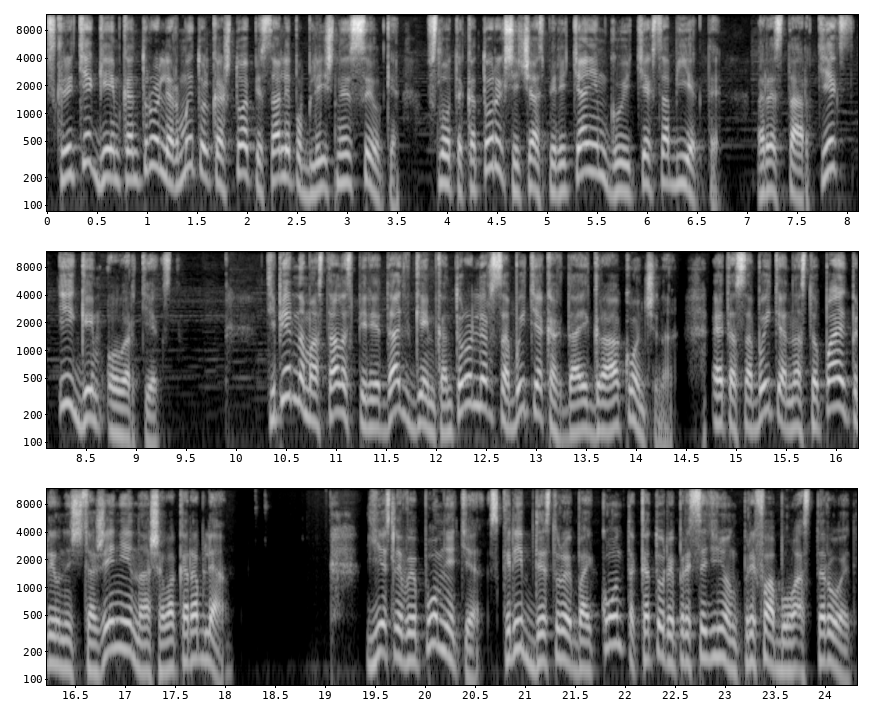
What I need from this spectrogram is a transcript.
В скрипте Game Controller мы только что описали публичные ссылки, в слоты которых сейчас перетянем GUI текст объекты Restart текст и Game Over текст. Теперь нам осталось передать в Game Controller событие, когда игра окончена. Это событие наступает при уничтожении нашего корабля. Если вы помните, скрипт Destroy by Contact, который присоединен к префабу астероид,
